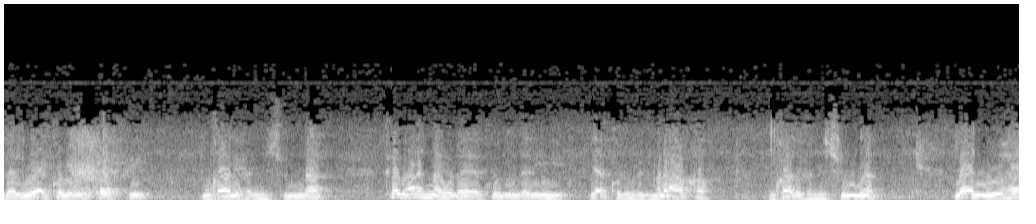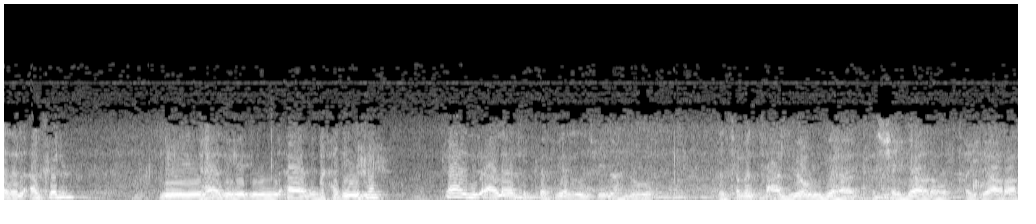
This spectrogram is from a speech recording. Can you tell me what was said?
الذي يأكل بالكف مخالفا للسنة كما أنه لا يكون الذي يأكل بالملعقة مخالفا للسنة لأن هذا الأكل بهذه الآلة الحديثة كهذه الآلات الكثيرة التي نحن نتمتع اليوم بها كالسيارة والطيارة.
